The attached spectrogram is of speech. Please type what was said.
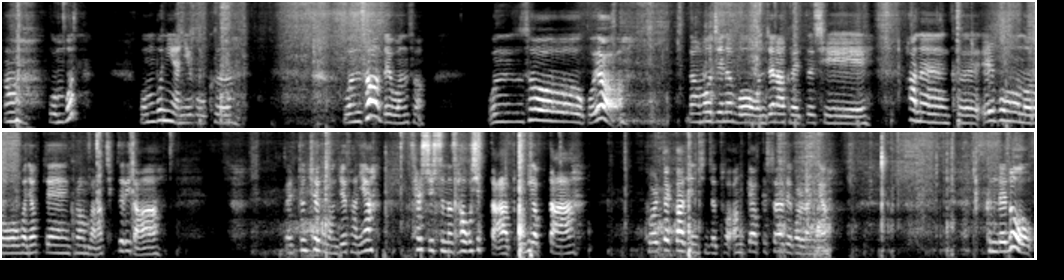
아, 원본? 원본이 아니고 그 원서? 네, 원서. 원서고요. 나머지는 뭐 언제나 그랬듯이 하는 그 일본어로 번역된 그런 만화책들이다. 웹툰 책은 언제 사냐? 살 수 있으면 사고 싶다. 돈이 없다. 그럴 때까진 진짜 더 아껴 써야 되걸랑요. 근데도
